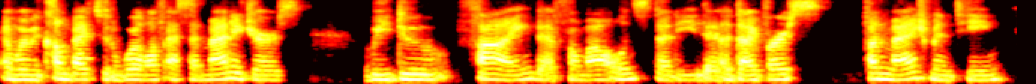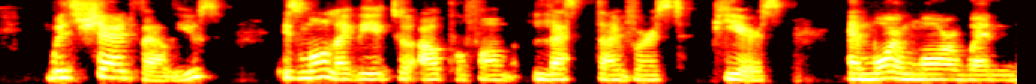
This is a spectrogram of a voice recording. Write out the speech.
And when we come back to the world of asset managers, we do find that from our own study that a diverse fund management team with shared values is more likely to outperform less diverse peers. And more and more when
